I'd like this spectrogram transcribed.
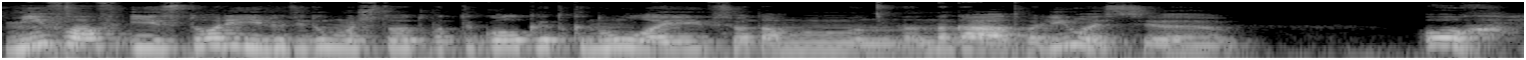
мифов и историй, и люди думают, что вот иголкой ткнула, и все там, нога отвалилась. Ох, а,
